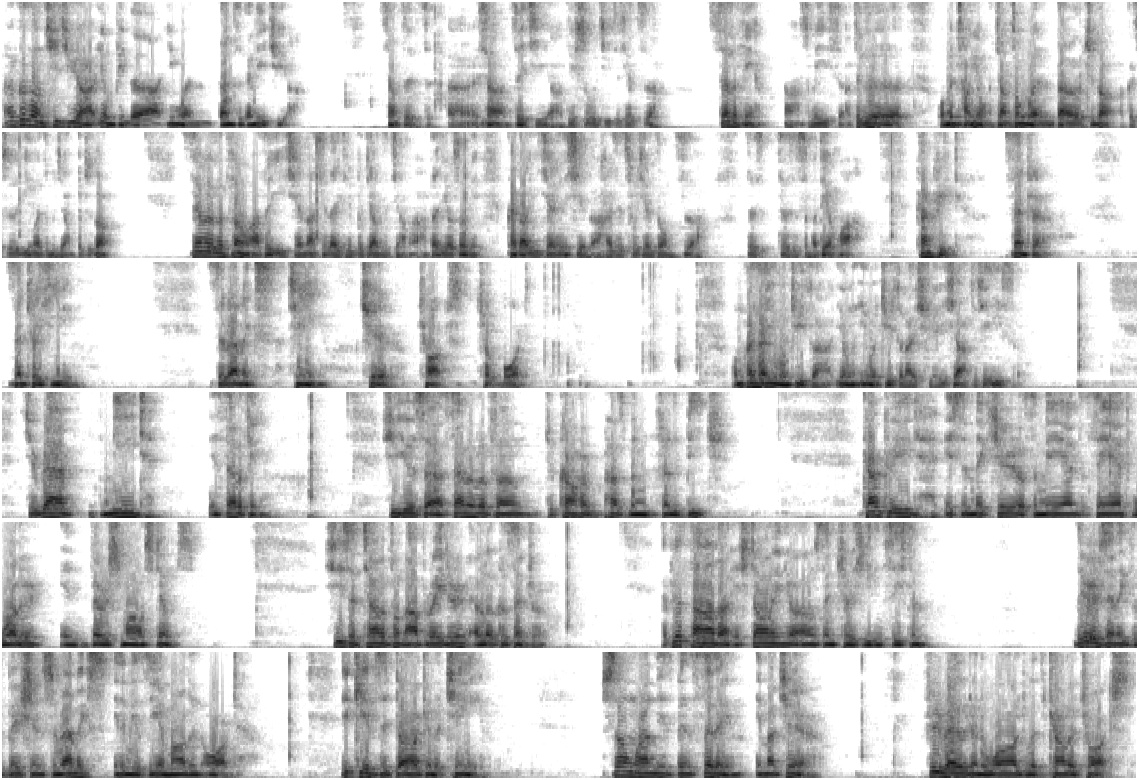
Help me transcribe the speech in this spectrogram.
呃，各种器具啊、用品的英文单词跟例句啊，像这这呃，像这集啊，第十五集这些字啊，cellophane 啊，什么意思啊？这个我们常用，讲中文大家都知道，可是英文怎么讲不知道。cellophane 啊，这以前呢，现在已经不这样子讲了，但有时候你看到以前人写的，还是出现这种字啊，这是这是什么电话？concrete central central heating ceramics chain chair chalks chalkboard。我们看一下英文句子啊，用英文句子来学一下这些意思。She wrapped meat in cellophane. She used a cellular phone to call her husband from the beach. Concrete is a mixture of cement, sand, water, and very small stones. She's a telephone operator at local central. Have you thought of installing your own central heating system? There is an exhibition ceramics in the Museum Modern Art. It keeps it dark on a chain. Someone has been sitting in my chair. He wrote on the wall with colored chalks.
